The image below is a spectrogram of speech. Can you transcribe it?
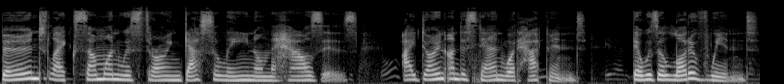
burned like someone was throwing gasoline on the houses. I don't understand what happened. There was a lot of wind,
